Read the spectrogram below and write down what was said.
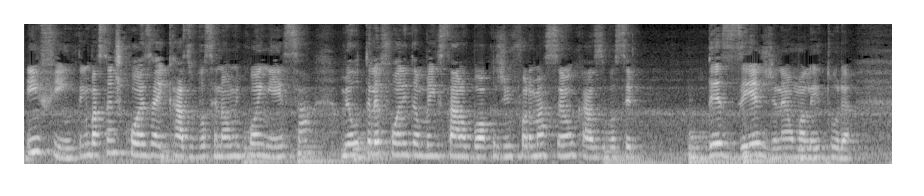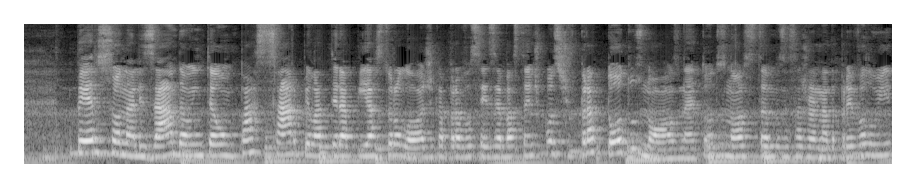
Enfim, tem bastante coisa aí caso você não me conheça. Meu telefone também está no box de informação, caso você deseje né, uma leitura personalizada ou então passar pela terapia astrológica para vocês é bastante positivo para todos nós, né? Todos nós estamos nessa jornada para evoluir,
